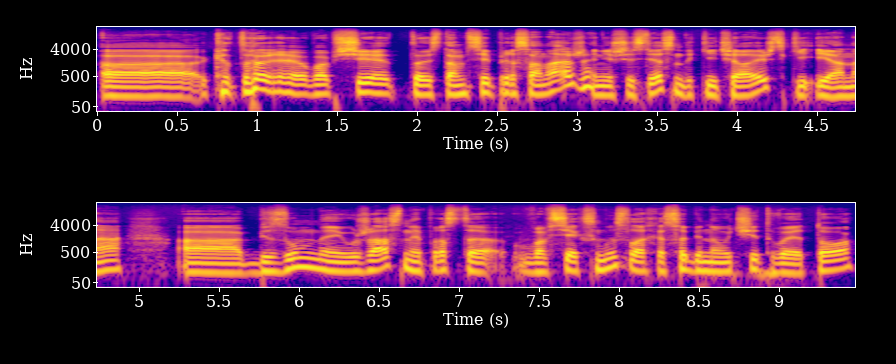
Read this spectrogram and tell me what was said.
а, которая вообще, то есть там все персонажи, они же, естественно, такие человеческие, и она а, безумная и ужасная просто во всех смыслах, особенно учитывая то,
